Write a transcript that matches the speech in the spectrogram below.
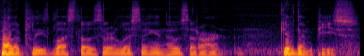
Father, please bless those that are listening and those that aren't. Give them peace.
